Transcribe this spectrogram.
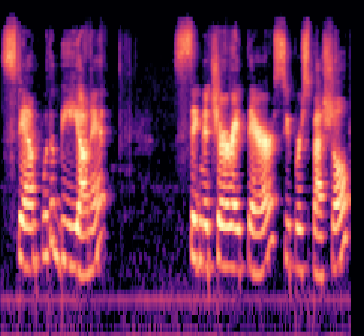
stamp with a B on it. Signature right there, super special.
